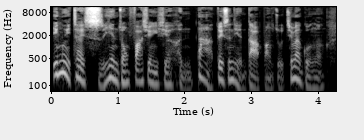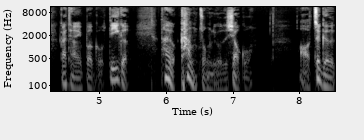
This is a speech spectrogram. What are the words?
因为在实验中发现一些很大对身体很大的帮助。静脉滚龙该条一报告，第一个它有抗肿瘤的效果。哦，这个。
